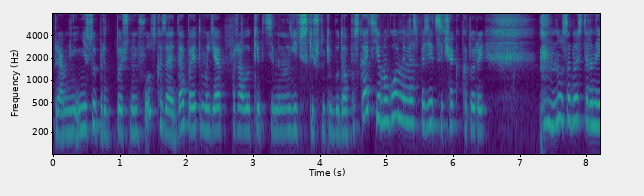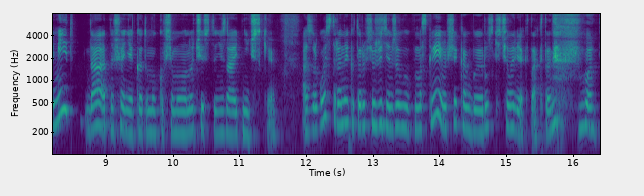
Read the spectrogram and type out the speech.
прям не, не супер точную инфу сказать, да, поэтому я, пожалуй, какие-то терминологические штуки буду опускать. Я могу именно с позиции человека, который ну, с одной стороны, имеет, да, отношение к этому, ко всему, но чисто, не знаю, этнически. А с другой стороны, который всю жизнь жил в Москве и вообще как бы русский человек так-то, вот.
